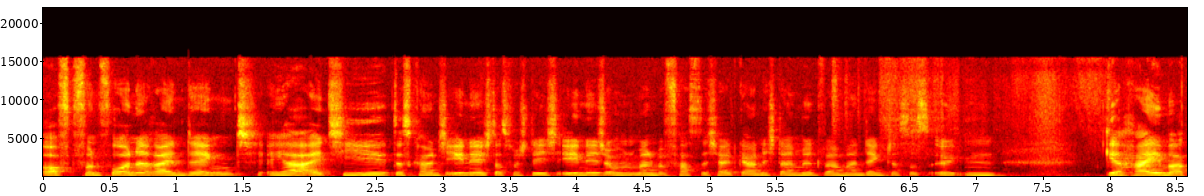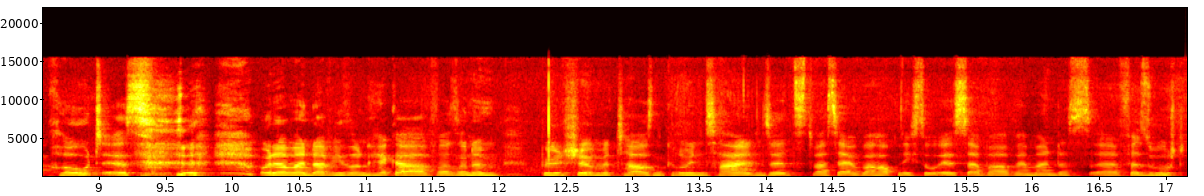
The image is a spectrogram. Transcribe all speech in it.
oft von vornherein denkt, ja, IT, das kann ich eh nicht, das verstehe ich eh nicht und man befasst sich halt gar nicht damit, weil man denkt, dass das irgendein geheimer Code ist oder man da wie so ein Hacker vor so einem Bildschirm mit tausend grünen Zahlen sitzt, was ja überhaupt nicht so ist. Aber wenn man das äh, versucht,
